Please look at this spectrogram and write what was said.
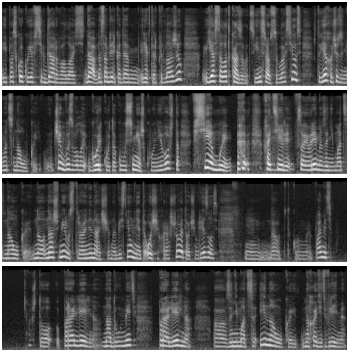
и поскольку я всегда рвалась, да, на самом деле, когда ректор предложил, я стала отказываться. Я не сразу согласилась, что я хочу заниматься наукой. Чем вызвала горькую такую усмешку у него, что все мы хотели в свое время заниматься наукой, но наш мир устроен иначе. Он объяснил мне это очень хорошо, это очень врезалось, да, вот такую мою память что параллельно надо уметь параллельно э, заниматься и наукой, находить время,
